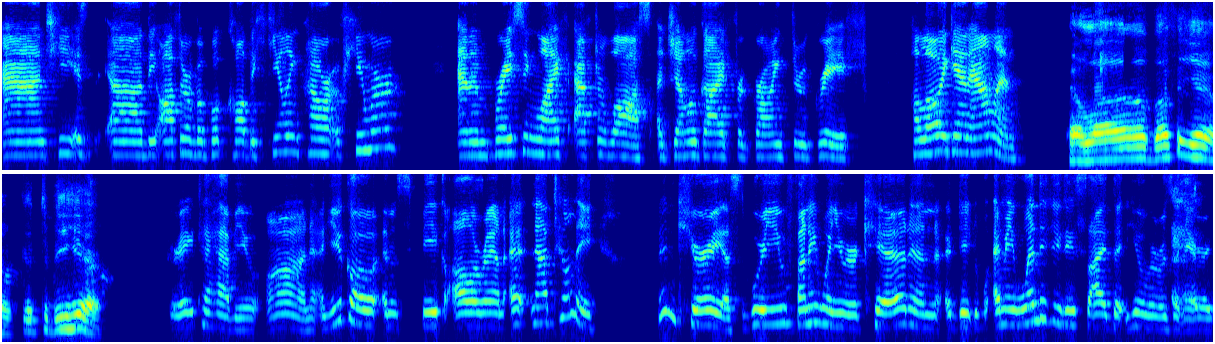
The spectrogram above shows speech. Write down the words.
And he is uh, the author of a book called The Healing Power of Humor and Embracing Life After Loss, a gentle guide for growing through grief. Hello again, Allen. Hello, both of you. Good to be here. Great to have you on. You go and speak all around. Uh, now, tell me, I'm curious. Were you funny when you were a kid? And did I mean, when did you decide that humor was an area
